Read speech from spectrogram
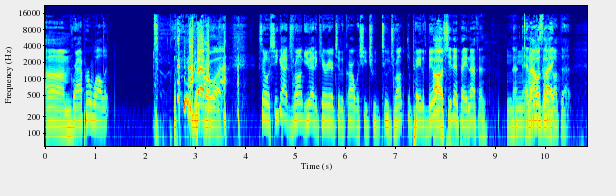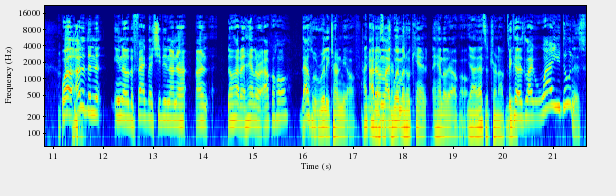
Um, Grab her wallet. grab her what? So she got drunk. You had to carry her to the car. Was she too, too drunk to pay the bill? Oh, she didn't pay nothing. Mm-hmm. And How I was like, about that. Well, other than the, you know the fact that she didn't under, un, know how to handle her alcohol, that's what really turned me off. I I, don't like turn women who can't handle their alcohol. Yeah, that's a turn off. Too. Because like, why are you doing this?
